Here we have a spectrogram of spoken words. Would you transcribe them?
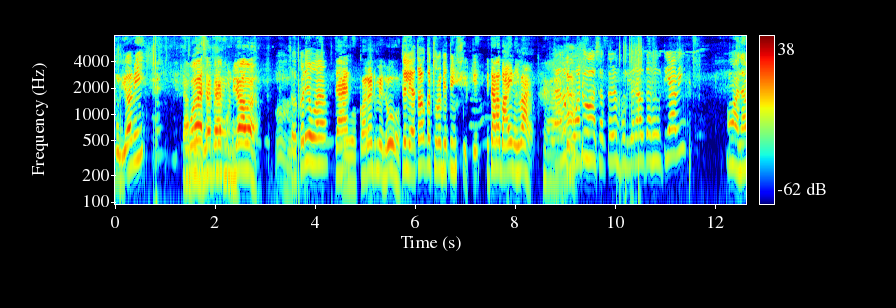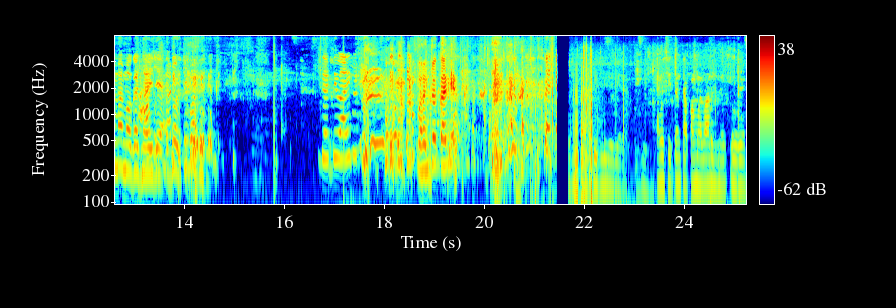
ભૂંડિયો આવી? સકડીઓ વાયો કરંટ મે લો. તો લેતા આવો કે થોડો બે ત્રણ શીખે એ તારા બાઈ નહીં વાયો. લાલો મોડું ફૂલિયર આવતા હું ઉઠી આવી? ઓ આનામાં મગજ નહીં લે. દોડતી બસ જતી વાળી કુટી બંધ કરી હવે સીતમ તાપા મળવાનું જ નહીં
